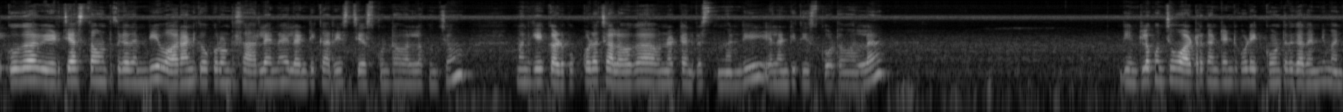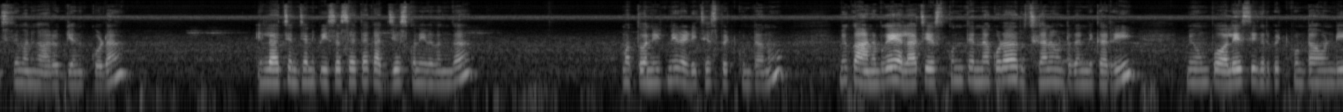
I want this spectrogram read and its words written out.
ఎక్కువగా వేడి చేస్తూ ఉంటుంది కదండి. వారానికి ఒక రెండు సార్లు అయినా ఇలాంటి కర్రీస్ చేసుకుంటాం వల్ల కొంచెం మనకి కడుపుకు కూడా చలవగా ఉన్నట్టు అనిపిస్తుందండి ఇలాంటివి తీసుకోవటం వల్ల. దీంట్లో కొంచెం వాటర్ కంటెంట్ కూడా ఎక్కువ ఉంటుంది కదండి. మంచిది మనకి ఆరోగ్యానికి కూడా. ఇలా చిన్న చిన్న పీసెస్ అయితే కట్ చేసుకునే విధంగా మొత్తం అన్నిటిని రెడీ చేసి పెట్టుకుంటాను. మీకు ఆనపకాయ ఎలా చేసుకుని తిన్నా కూడా రుచిగానే ఉంటుందండి కర్రీ. మేము పాలేసి ఎగిరి పెట్టుకుంటామండి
